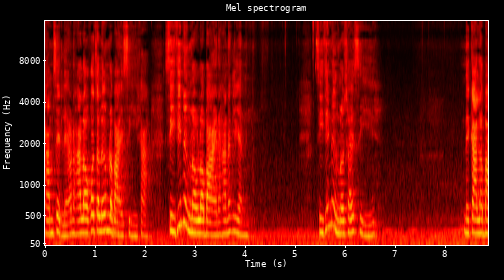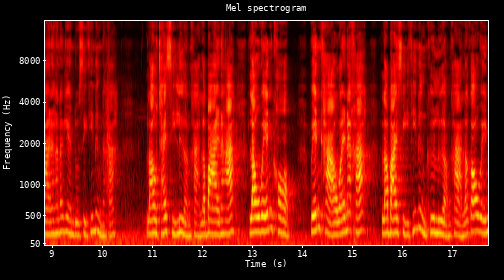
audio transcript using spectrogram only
ทำเสร็จแล้วนะคะ เราก็จะเริ่มระบายสีค่ะ สีที่หนึ่งเราระบายนะคะ นักเรียน สีที่หนึ่งเราใช้สี ในการระบายนะคะ นักเรียนดูสีที่หนึ่งนะคะ เราใช้สีเหลืองค่ะ ระบายนะคะ เราเว้นขอบเว้นขาวไว้นะคะ ระบายสีที่หนึ่งคือเหลืองค่ะ แล้วก็เว้น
